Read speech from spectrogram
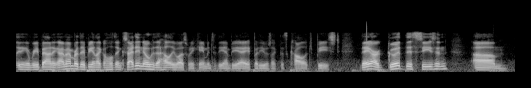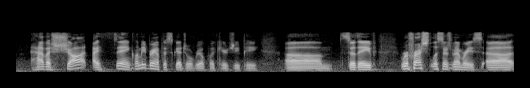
leading in rebounding. I remember there being like a whole thing because I didn't know who the hell he was when he came into the NBA, but he was like this college beast. They are good this season. Um, have a shot, I think. Let me bring up the schedule real quick here, GP. Um, so they've refreshed listeners' memories. Uh,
